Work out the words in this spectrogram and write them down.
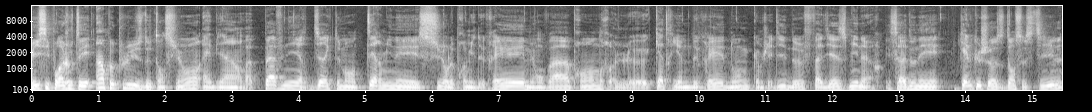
Mais ici, pour ajouter un peu plus de tension, eh bien, on va pas venir directement terminer sur le premier degré, mais on va prendre le quatrième degré, donc, comme j'ai dit, de Fa dièse mineur. Et ça a donné quelque chose dans ce style.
